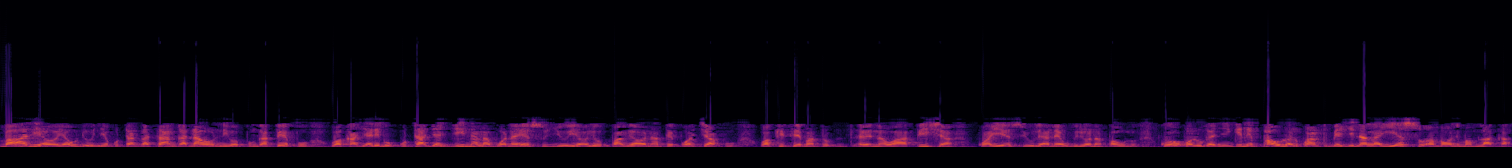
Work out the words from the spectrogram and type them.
Baadhi ya wayahudi wenye kutangatanga nao ni wapunga pepo wakajaribu kutaja jina la bwana yesu juu ya waliopagawa na pepo wachafu wakisema e, na waapisha kwa yesu yule anayehubiriwa na paulo. Kwa hiyo kwa lugha nyingine paulo alikuwa anatumia jina la yesu ambao ni mamlaka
